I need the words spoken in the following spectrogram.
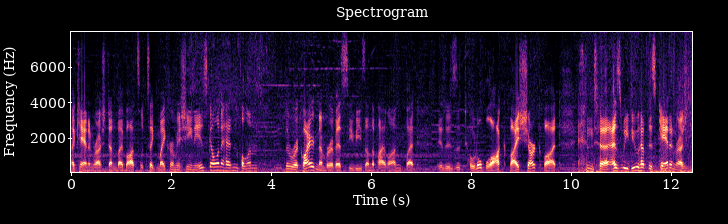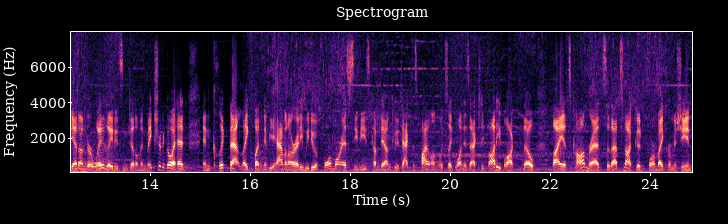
a cannon rush done by bots. Looks like Micro Machine is going ahead and pulling the required number of SCVs on the pylon, but it is a total block by Sharkbot. And uh, as we do have this cannon rush get underway, ladies and gentlemen, make sure to go ahead and click that like button if you haven't already. We do have four more SCVs come down to attack this pylon. Looks like one is actually body blocked, though, by its comrade, so that's not good for Micro Machine.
